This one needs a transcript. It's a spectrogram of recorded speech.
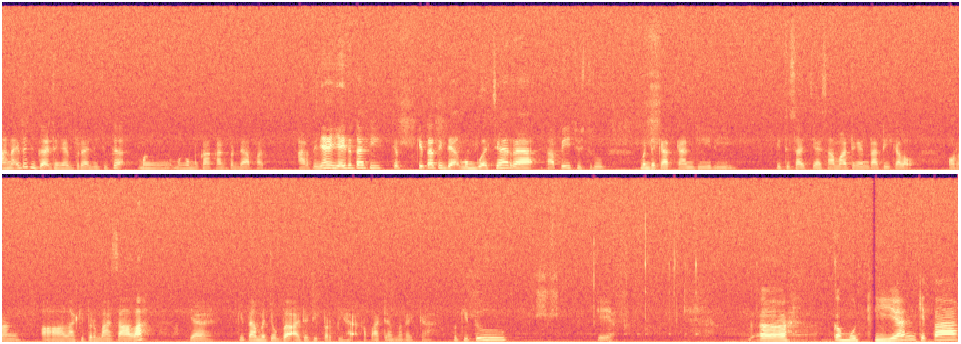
anak itu juga dengan berani juga meng mengemukakan pendapat. Artinya ya itu tadi kita tidak membuat jarak tapi justru mendekatkan diri. Itu saja. Sama dengan tadi kalau orang uh, lagi bermasalah ya kita mencoba ada di perpihak kepada mereka. Begitu. Iya. Uh, kemudian kita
